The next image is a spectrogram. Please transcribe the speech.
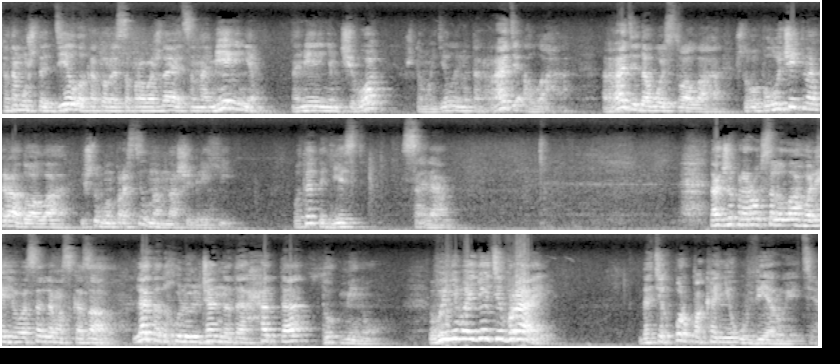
Потому что дело, которое сопровождается намерением, намерением чего? Что мы делаем это ради Аллаха, ради довольства Аллаха, чтобы получить награду Аллаха и чтобы Он простил нам наши грехи. Вот это есть салям. Также пророк, саллаллаху алейхи вассаляма, сказал, «Ля тадхулюль джанната хатта ту'мину». Вы не войдете в рай до тех пор, пока не уверуете.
